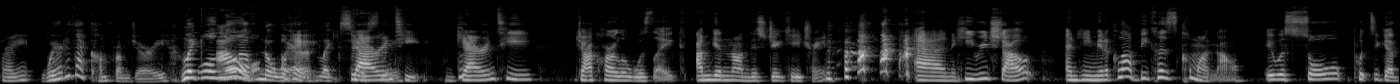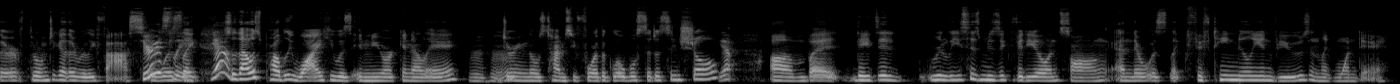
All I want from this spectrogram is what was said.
Right? Where did that come from, Jerry? Like out of nowhere. Like seriously. guarantee. Guarantee Jack Harlow was like, I'm getting on this JK train. and he reached out and he made a collab because come on now. It was so put together, thrown together really fast. It Seriously, was like yeah. so that was probably why he was in New York and LA during those times before the Global Citizen show. Yep. Um, but they did release his music video and song and there was like 15 million views in like one day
